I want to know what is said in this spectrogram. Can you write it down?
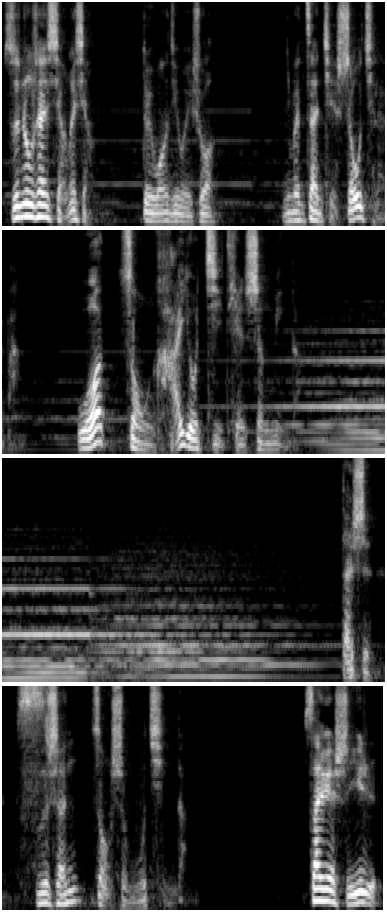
孙中山想了想，对汪精卫说：“你们暂且收起来吧，我总还有几天生命的。”但是死神总是无情的。三月十一日。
